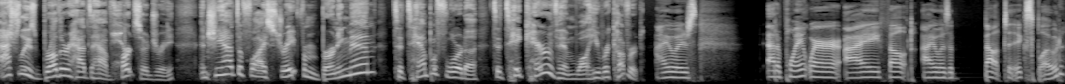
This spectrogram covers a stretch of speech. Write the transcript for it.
Ashley's brother had to have heart surgery, and she had to fly straight from Burning Man to Tampa, Florida to take care of him while he recovered. I was at a point where I felt I was about to explode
